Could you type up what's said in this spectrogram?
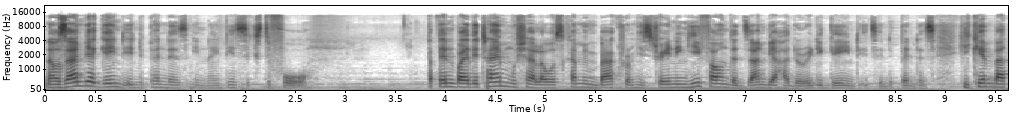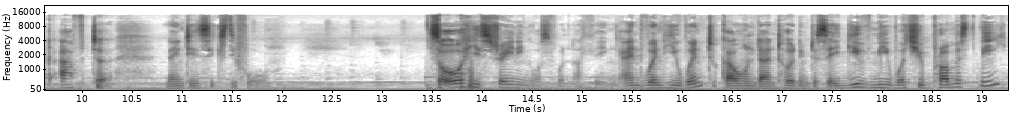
Now, Zambia gained independence in 1964. But then by the time Mushala was coming back from his training, he found that Zambia had already gained its independence. He came back after 1964. So all his training was for nothing. And when he went to Kaunda and told him to say, Give me what you promised me,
